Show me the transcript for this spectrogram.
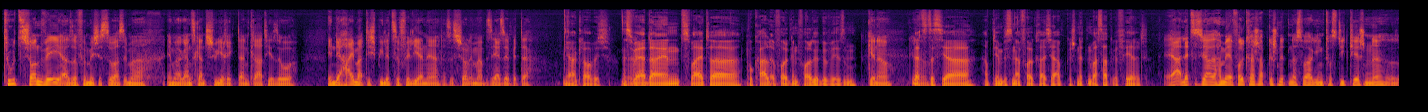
tut's schon weh. Also für mich ist sowas immer, immer ganz, ganz schwierig, dann gerade hier so in der Heimat die Spiele zu verlieren, ja. Das ist schon immer sehr, sehr bitter. Ja, glaube ich. Es wäre dein zweiter Pokalerfolg in Folge gewesen. Genau, genau. Letztes Jahr habt ihr ein bisschen erfolgreicher abgeschnitten. Was hat gefehlt? Ja, letztes Jahr haben wir erfolgreich abgeschnitten. Das war gegen Tostitkirchen, ne?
